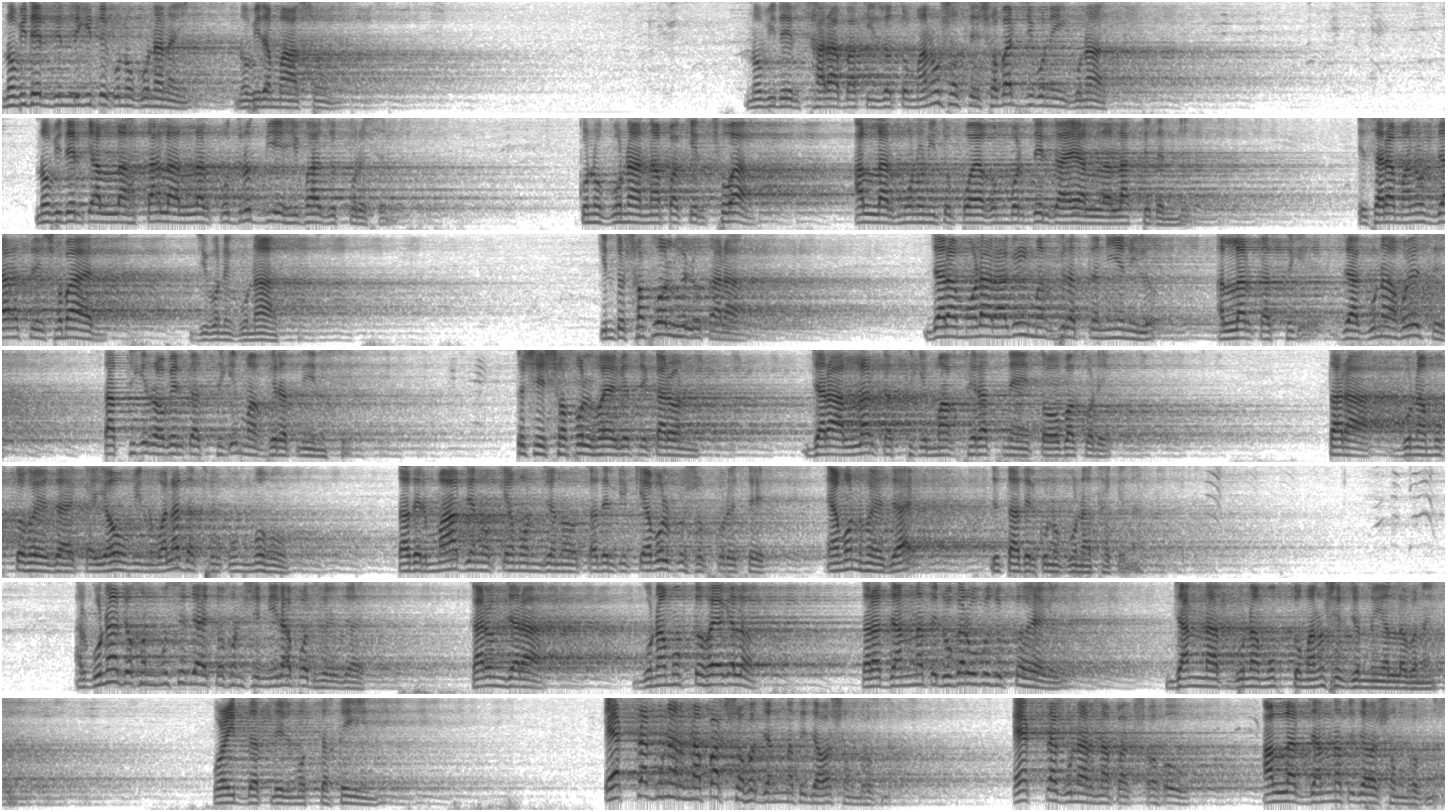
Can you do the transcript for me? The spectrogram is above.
নবীদের জিন্দিগিতে কোনো গুণা নাই, নবীরা মাসুম। নবীদের ছাড়া বাকি যত মানুষ আছে, সবার জীবনেই গুণা আছে। নবীদেরকে আল্লাহ তালা আল্লাহর কুদরত দিয়ে হেফাজত করেছেন। কোনো গুণা নাপাকের ছোঁয়া আল্লাহর মনোনীত পয়াগম্বরদের গায়ে আল্লাহ লাগতে দেন না এছাড়া মানুষ যা আছে সবার জীবনে গুণা আছে। কিন্তু সফল হইল তারা। যারা মরার আগেই মাগফিরাতটা নিয়ে নিল, আল্লাহর কাছ থেকে যা গুণা হয়েছে, তার থেকে রবের কাছ থেকে মাগফিরাত নিয়ে নিছে। তো সে সফল হয়ে গেছে কারণ যারা আল্লাহর কাছ থেকে মাগফিরাত নেয়, তওবা করে তারা গুণামুক্ত হয়ে যায় কাইয়মিন ওয়ালাদাথু উম্মুহু। তাদের মা যেন কেমন যেন তাদেরকে কেবল প্রসব করেছে, এমন হয়ে যায় যে তাদের কোনো গুণা থাকে না। আর গুণা যখন মুছে যায়, তখন সে নিরাপদ হয়ে যায়। কারণ যারা গুণামুক্ত হয়ে গেল, তারা জান্নাতে ঢোকার উপযুক্ত হয়ে গেল। জান্নাত গুণামুক্ত মানুষের জন্যই আল্লাহ বানাইছে। ওয়াইদাত লিল মুত্তাকিন। একটা গুনার নাপাক সহ জান্নাতে যাওয়া সম্ভব না। একটা গুনার নাপাক সহ আল্লাহর জান্নাতে যাওয়া সম্ভব না।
